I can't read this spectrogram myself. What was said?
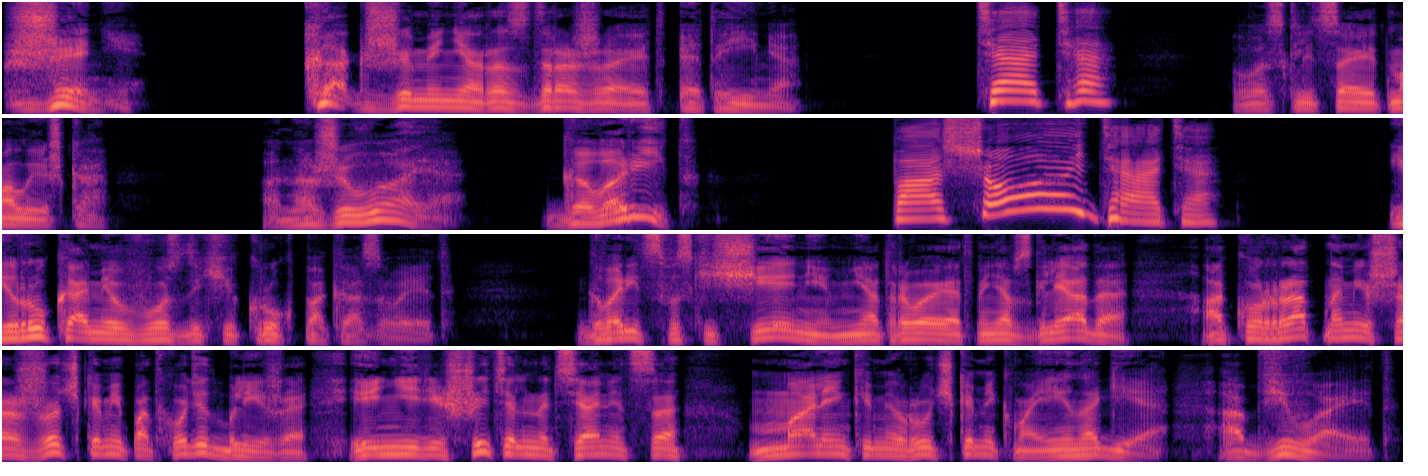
Жени. Как же меня раздражает это имя. «Тятя!» — восклицает малышка. «Она живая!» Говорит. «Пошой, дядя!» И руками в воздухе круг показывает. Говорит с восхищением, не отрывая от меня взгляда, аккуратными шажочками подходит ближе и нерешительно тянется маленькими ручками к моей ноге, обвивает.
